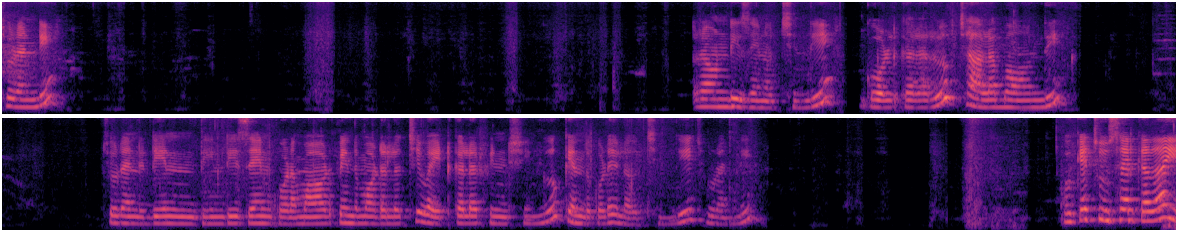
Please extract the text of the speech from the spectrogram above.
చూడండి. రౌండ్ డిజైన్ వచ్చింది. Gold colour. చాలా బాగుంది. చూడండి దీని దీని డిజైన్ కూడా మామిడి పిండి మోడల్ వచ్చి వైట్ కలర్ ఫినిషింగ్. కింద కూడా ఇలా వచ్చింది. చూడండి. ఓకే చూసారు కదా ఈ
